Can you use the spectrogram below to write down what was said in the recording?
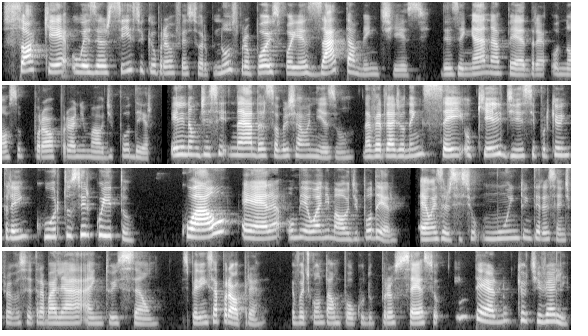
Só que o exercício que o professor nos propôs foi exatamente esse desenhar na pedra o nosso próprio animal de poder. Ele não disse nada sobre xamanismo. Na verdade, eu nem sei o que ele disse porque eu entrei em curto-circuito. Qual era o meu animal de poder? É um exercício muito interessante para você trabalhar a intuição, experiência própria. Eu vou te contar um pouco do processo interno que eu tive ali.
